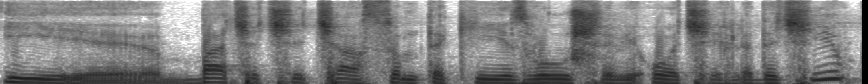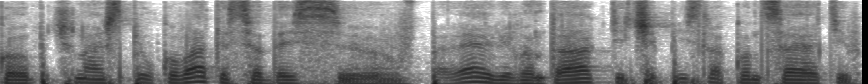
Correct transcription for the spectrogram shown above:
І е, бачачи часом такі зворушливі очі глядачів, коли починаєш спілкуватися десь в перерві, в антракті чи після концертів,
